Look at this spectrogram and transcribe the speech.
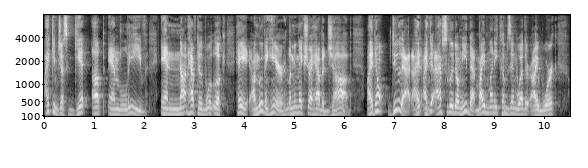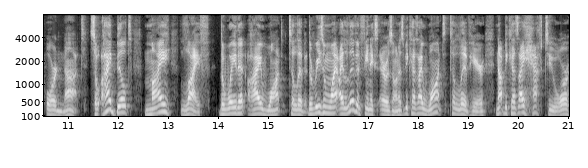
I can just get up and leave and not have to look. Hey, I'm moving here. Let me make sure I have a job. I don't do that. I, I absolutely don't need that. My money comes in whether I work or not. So I built my life the way that I want to live it. The reason why I live in Phoenix, Arizona is because I want to live here, not because I have to, or,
